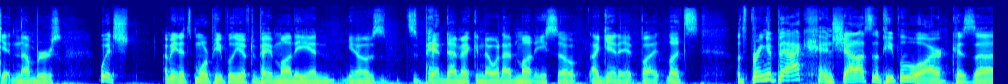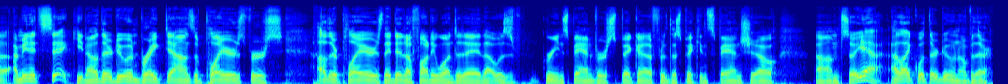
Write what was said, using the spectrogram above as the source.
getting numbers. Which I mean, it's more people you have to pay money, and you know, it's, it's a pandemic and no one had money, so I get it. But let's let's bring it back and shout out to the people who are, because uh, I mean, it's sick. You know, they're doing breakdowns of players versus other players. They did a funny one today that was Greenspan versus Spica for the Spick and Span show. Um, so yeah, I like what they're doing over there.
